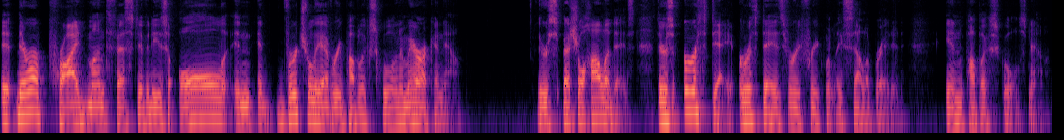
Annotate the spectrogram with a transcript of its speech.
It, there are Pride Month festivities all in, in virtually every public school in America now. There are special holidays. There's Earth Day. Earth Day is very frequently celebrated in public schools now.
